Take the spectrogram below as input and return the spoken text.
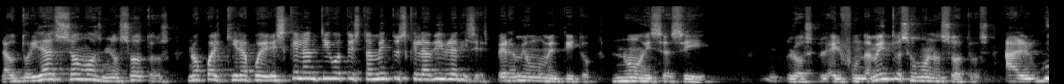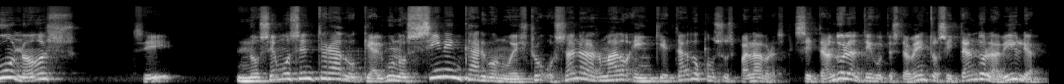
la autoridad somos nosotros, no cualquiera puede. Es que el Antiguo Testamento es que la Biblia dice, espérame un momentito, no es así. Los, el fundamento somos nosotros. Algunos, ¿sí? Nos hemos enterado que algunos sin encargo nuestro os han alarmado e inquietado con sus palabras, citando el Antiguo Testamento, citando la Biblia.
